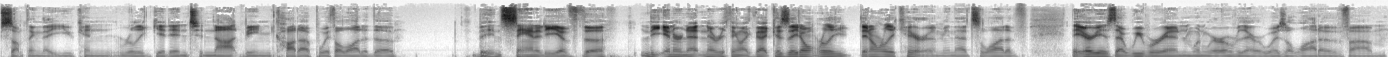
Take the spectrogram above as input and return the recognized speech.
something that you can really get into not being caught up with a lot of the the insanity of the the internet and everything like that because they don't really they don't really care. I mean, that's a lot of the areas that we were in when we were over there was a lot of um,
